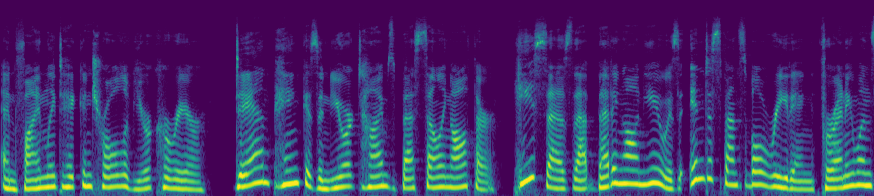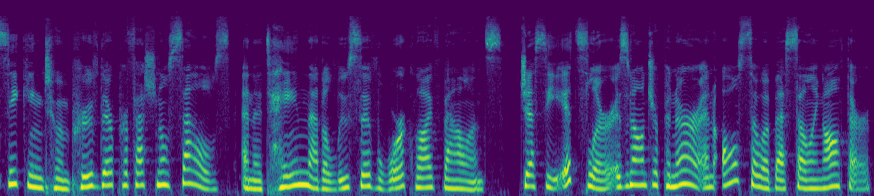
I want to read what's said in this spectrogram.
and Finally Take Control of Your Career. Dan Pink is a New York Times bestselling author. He says that betting on you is indispensable reading for anyone seeking to improve their professional selves and attain that elusive work life balance. Jesse Itzler is an entrepreneur and also a best-selling author.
